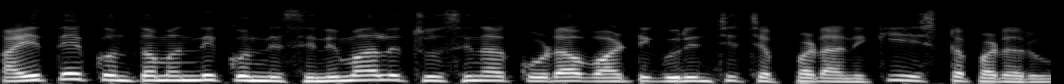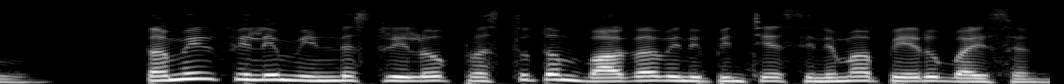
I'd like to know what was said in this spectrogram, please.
అయితే కొంతమంది కొన్ని సినిమాలు చూసినా కూడా వాటి గురించి చెప్పడానికి ఇష్టపడరు. తమిళ్ ఫిలిం ఇండస్ట్రీలో ప్రస్తుతం బాగా వినిపించే సినిమా పేరు బైసన్.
